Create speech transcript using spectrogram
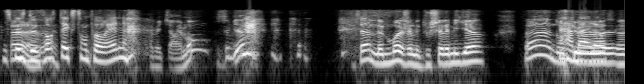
espèce Ah, de ouais. vortex temporel. Ah, mais carrément, c'est bien. ça, même moi, j'ai jamais touché à l'Amiga. Ah, donc, Ah, bah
